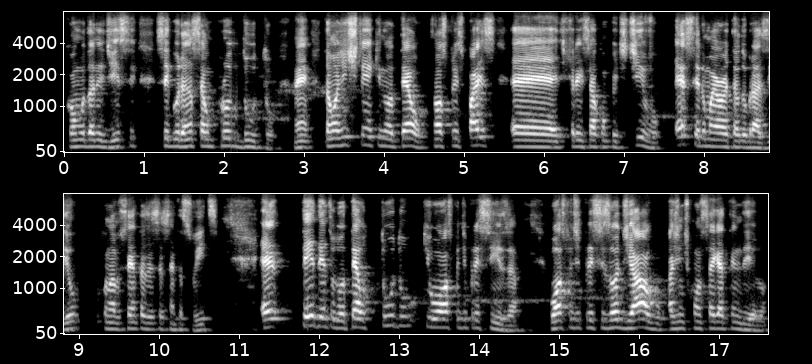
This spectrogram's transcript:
como o Dani disse, segurança é um produto. Né? Então a gente tem aqui no hotel, nosso principais é, diferencial competitivo é ser o maior hotel do Brasil, com 960 suítes. É ter dentro do hotel tudo que o hóspede precisa. O hóspede precisou de algo, a gente consegue atendê-lo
